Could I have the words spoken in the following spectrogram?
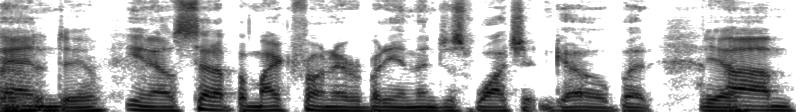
And- do. You know, set up a microphone, and everybody, and then just watch it and go. But Yeah. um,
